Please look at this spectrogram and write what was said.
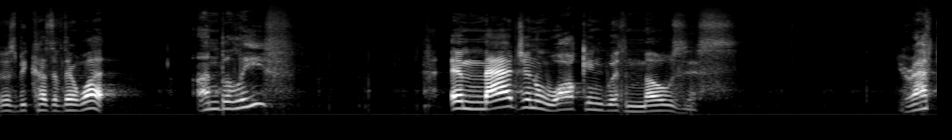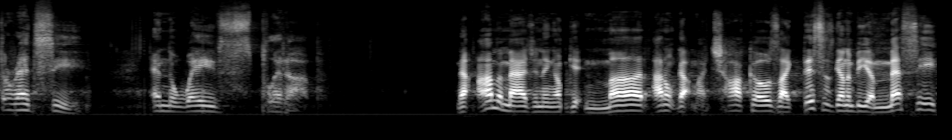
It was because of their what? Unbelief. Imagine walking with Moses. You're at the Red Sea and the waves split up. Now, I'm imagining I'm getting mud. I don't got my chacos. Like, this is going to be a messy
